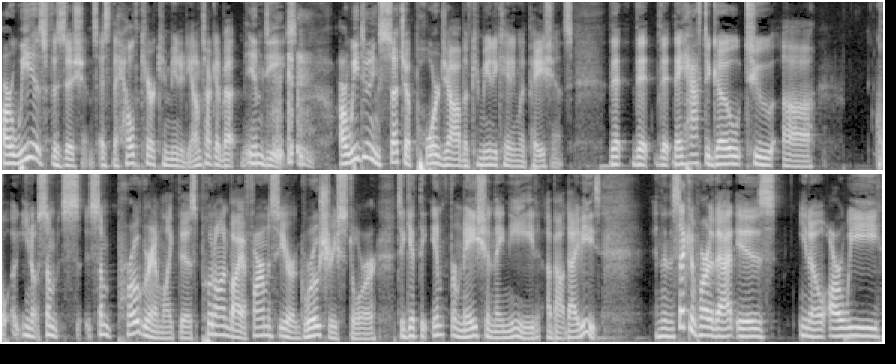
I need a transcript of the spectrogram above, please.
Are we as physicians, as the healthcare community? I'm talking about MDs. are we doing such a poor job of communicating with patients that that that they have to go to? Uh, you know some some program like this put on by a pharmacy or a grocery store to get the information they need about diabetes and then the second part of that is you know, are we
